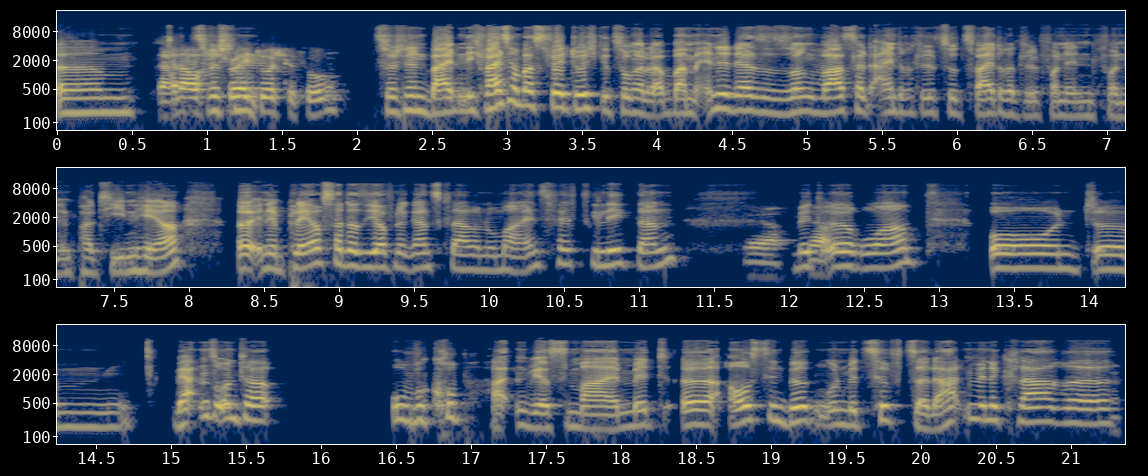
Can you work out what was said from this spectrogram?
Ähm, da hat er auch zwischen, straight durchgezogen. Zwischen den beiden. Ich weiß nicht, ob er straight durchgezogen hat, aber am Ende der Saison war es halt ein Drittel zu zwei Drittel von den, von den Partien her. Äh, in den Playoffs hat er sich auf eine ganz klare Nummer 1 festgelegt dann ja, mit ja. Äh, Roy. Und ähm, wir hatten es unter Uwe Krupp hatten wir es mal mit äh, Aus den Birken und mit Zifzer. Da hatten wir eine klare,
